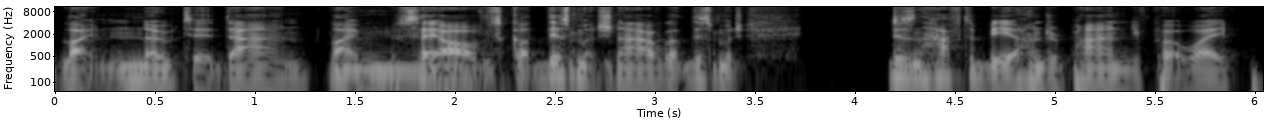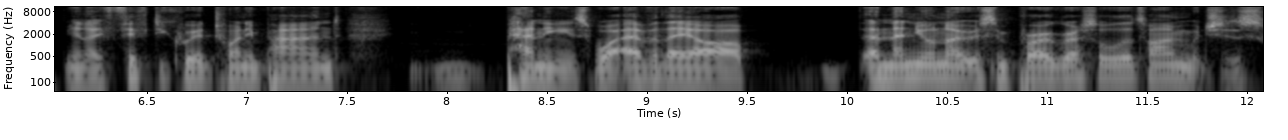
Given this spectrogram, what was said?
like note it down. Like say, oh, I've got this much now. I've got this much. It doesn't have to be a hundred pound you've put away. You know, fifty quid, twenty pound, pennies, whatever they are, and then you'll notice in progress all the time, which is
